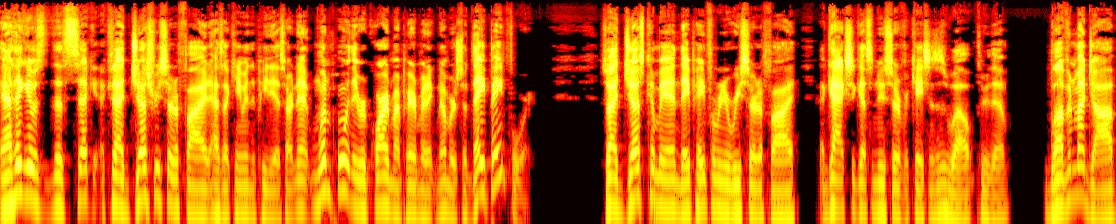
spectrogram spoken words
And I think it was the second, because I just recertified as I came into PDS Heart. And at one point, they required my paramedic number, so they paid for it. So I just come in, they paid for me to recertify. I actually got some new certifications as well through them. Loving my job.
